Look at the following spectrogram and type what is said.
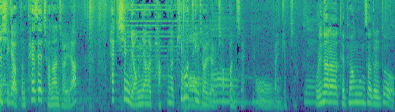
이런 식의 어떤 태세 전환 전략, 핵심 역량을 바꾸는 피보팅 어. 전략이 첫 번째가 오. 있겠죠. 우리나라 대표 항공사들도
